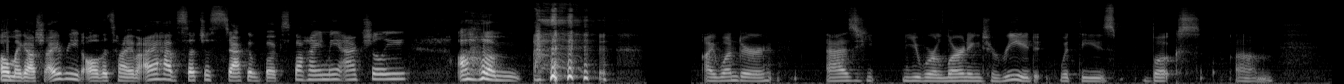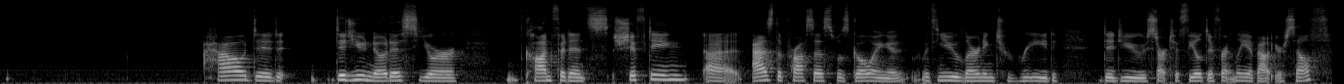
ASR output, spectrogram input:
Oh my gosh, I read all the time. I have such a stack of books behind me, actually. Um, I wonder, as you were learning to read with these books, um, how did did you notice your confidence shifting uh, as the process was going? Uh, with you learning to read did you start to feel differently about yourself?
